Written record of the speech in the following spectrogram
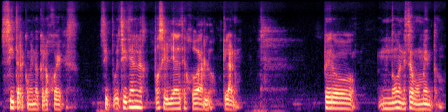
sí te recomiendo que lo juegues. Si, si tienes las posibilidades de jugarlo, claro. Pero no en este momento.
